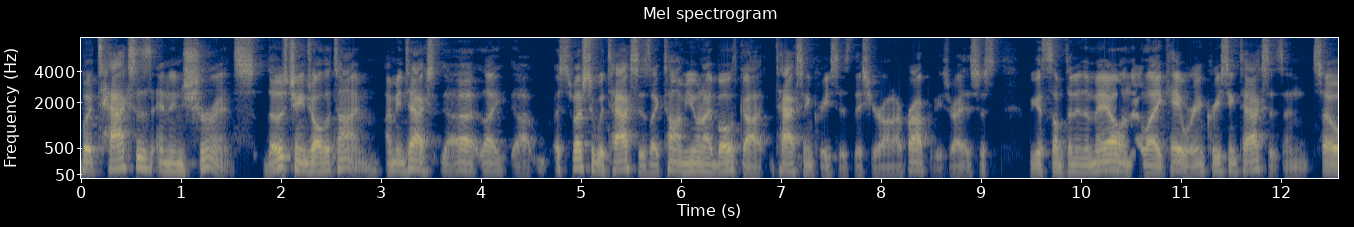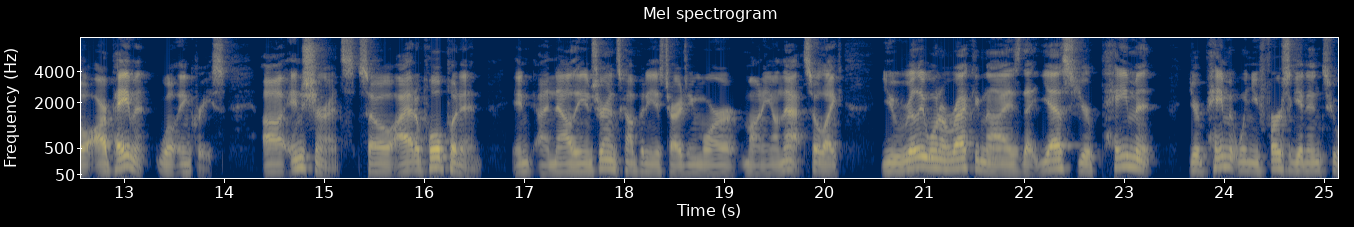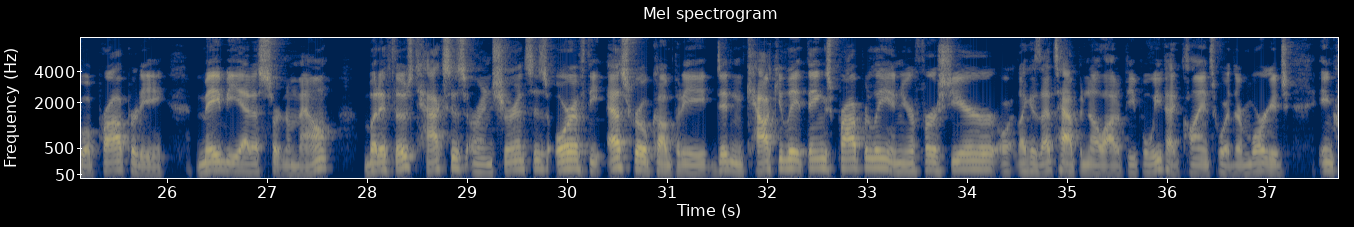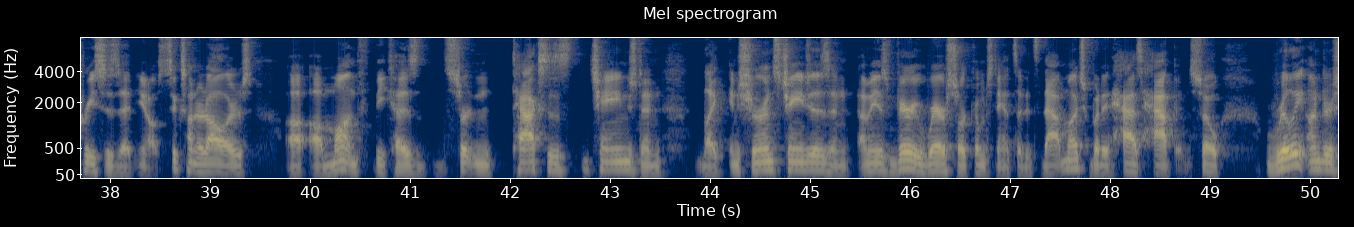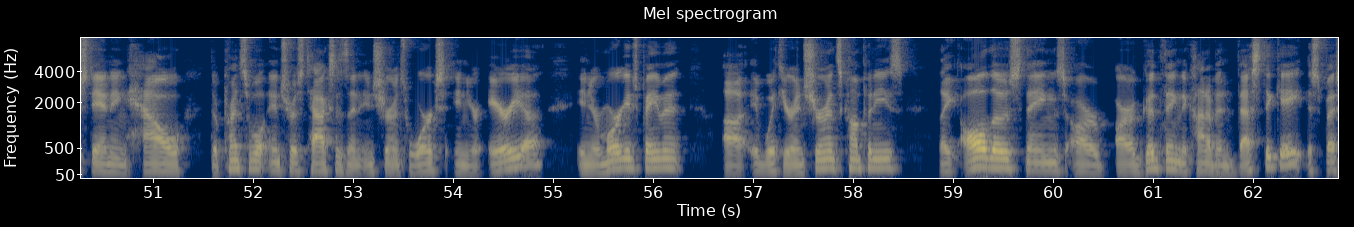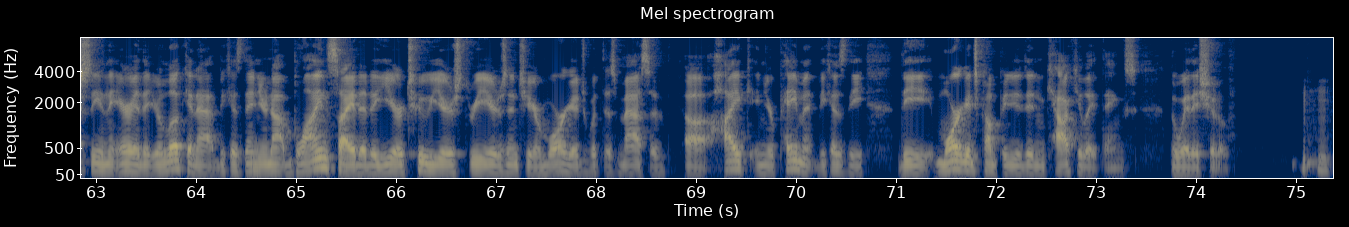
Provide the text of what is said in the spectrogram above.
But taxes and insurance those change all the time. I mean tax uh, like uh, especially with taxes like tom you and i both got tax increases this year on our properties right? It's just we get something in the mail and they're like hey we're increasing taxes. And so our payment will increase. Uh, insurance. So i had a pool put in, in and now the insurance company is charging more money on that. So like you really want to recognize that yes, your payment your payment when you first get into a property may be at a certain amount, but if those taxes or insurances, or if the escrow company didn't calculate things properly in your first year, or like as that's happened to a lot of people, we've had clients where their mortgage increases at you know six hundred dollars a, a month because certain taxes changed and like insurance changes and i mean it's very rare circumstance that it's that much but it has happened. So really understanding how the principal interest taxes and insurance works in your area in your mortgage payment uh, with your insurance companies like all those things are are a good thing to kind of investigate especially in the area that you're looking at because then you're not blindsided a year two years three years into your mortgage with this massive uh, hike in your payment because the the mortgage company didn't calculate things the way they should have mm-hmm.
